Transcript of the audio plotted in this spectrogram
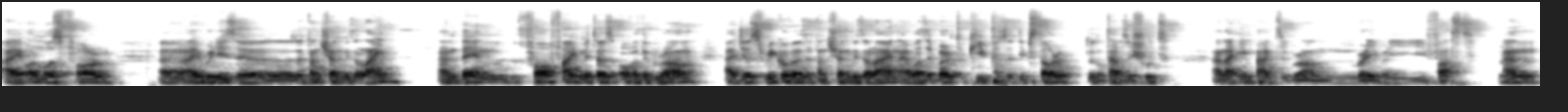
I almost fall. Uh, I release the, the tension with the line, and then four five meters over the ground, I just recover the tension with the line. I was able to keep the deep stall to don't have the shoot and I impact the ground very, very fast. Mm-hmm. And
